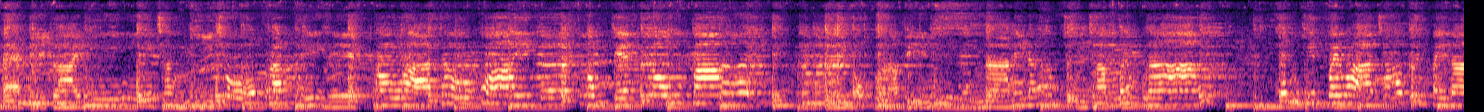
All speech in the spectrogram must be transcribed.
แต่ปีกลายนี้ช่างมีโชคร้ายเหตุเพราะว่าเจ้าควายเกิดล้มเจ็บลงไปตกมาปีนี้ลงนาในน้ำจุ่มช้ำนักหนาผมคิดไว้ว่าเช้าขึ้นไปนา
